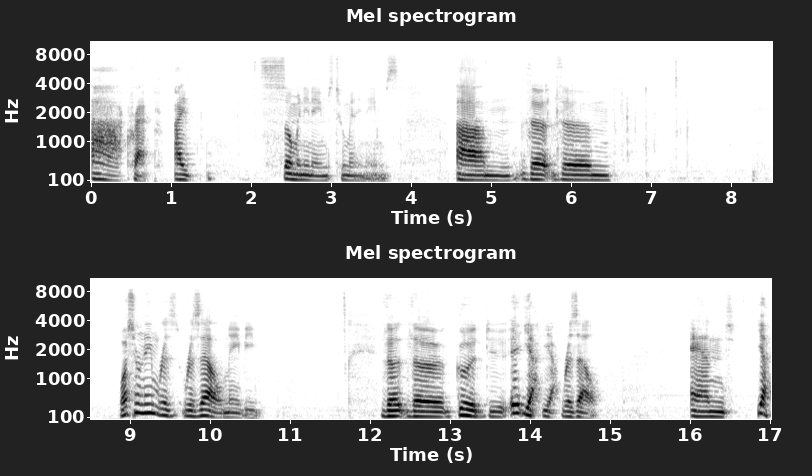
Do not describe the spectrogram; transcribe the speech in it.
ah crap. I so many names too many names. Um the the um, what's her name? Riz Raziel maybe. The the good uh, yeah yeah Raziel and yeah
